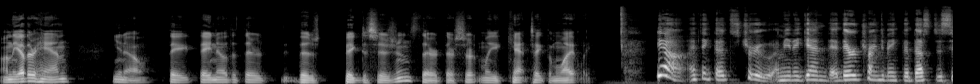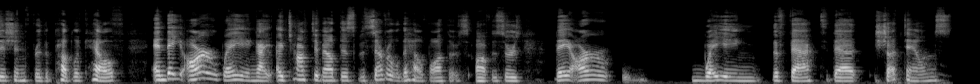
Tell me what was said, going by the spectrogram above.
on the other hand, you know, they they know that they're there's big decisions. They're they certainly can't take them lightly. Yeah, I think that's true. I mean, again, they're trying to make the best decision for the public health, and they are weighing. I, I talked about this with several of the health officers. They are weighing the fact that shutdowns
